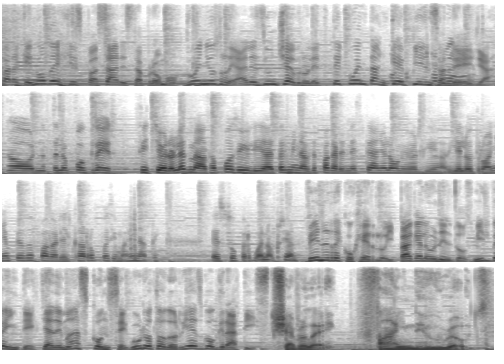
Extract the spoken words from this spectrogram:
para que no dejes pasar esta promo. Dueños reales de un Chevrolet te cuentan qué piensan de ella. No, no te lo puedo creer. Si Chevrolet me da esa posibilidad de terminar de pagar en este año la universidad y el otro año empiezo a pagar el carro, pues imagínate, es súper buena opción. Ven a recogerlo y págalo en el 2020 y además con seguro todo riesgo gratis. Chevrolet, find new roads.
